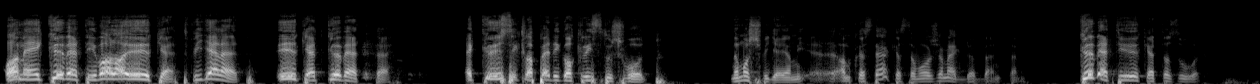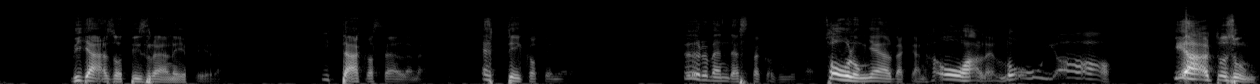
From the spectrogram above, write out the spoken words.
Amely követi vala őket. Figyeled? Őket követte. Egy kőszikla pedig a Krisztus volt. Na most figyelj, amikor ezt elkezdtem olvasni, megdöbbentem. Követi őket az Úr. Vigyázott Izrael népére. Itták a szellemet. Ették a kenyeret. Örvendeztek az Úrban. Szólunk nyelveken. Ó, oh, halleluja! Kiáltozunk.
